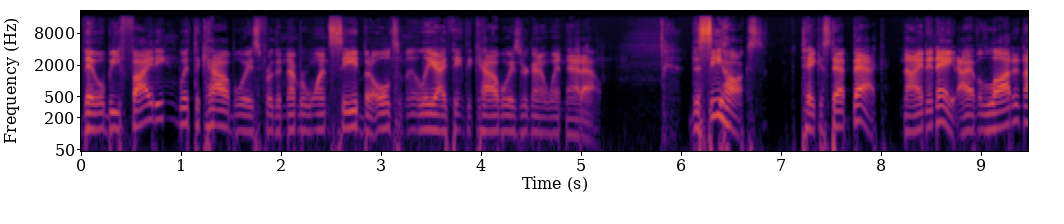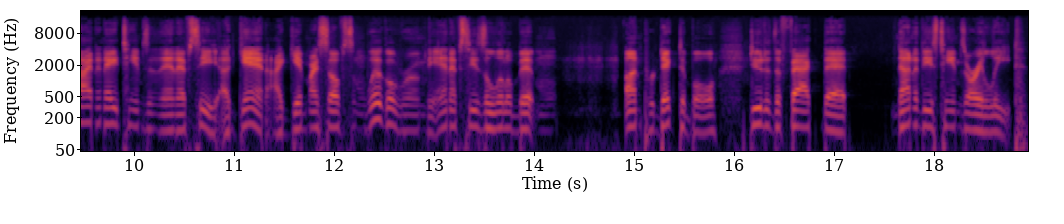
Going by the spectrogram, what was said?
They will be fighting with the Cowboys for the number one seed, but ultimately I think the Cowboys are going to win that out. The Seahawks take a step back. 9 and 8. I have a lot of 9 and 8 teams in the NFC. Again, I give myself some wiggle room. The NFC is a little bit unpredictable due to the fact that none of these teams are elite.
